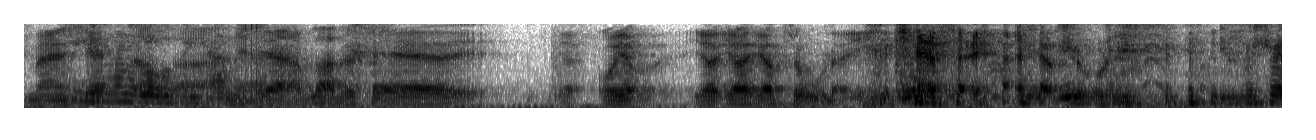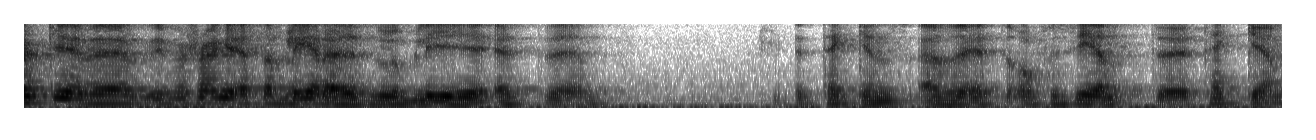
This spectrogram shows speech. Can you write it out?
Men shit hela alltså. låten kan jag. Jävlar, det ser... Och jag, jag, jag, jag tror dig, kan jag säga. Jag Vi, tror dig. vi, försöker, eh, vi försöker etablera det till att bli ett, eh, ett, teckens, alltså ett officiellt eh, tecken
